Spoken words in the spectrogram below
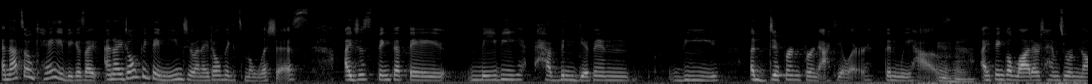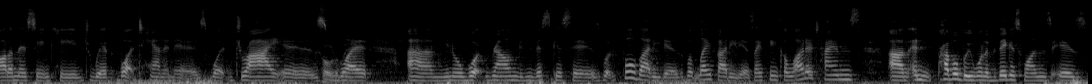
and that's okay because I and I don't think they mean to and I don't think it's malicious. I just think that they maybe have been given the a different vernacular than we have. Mm-hmm. I think a lot of times we're not on the same page with what tannin is, what dry is, totally. what um, you know what round and viscous is, what full bodied is, what light bodied is. I think a lot of times, um, and probably one of the biggest ones is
